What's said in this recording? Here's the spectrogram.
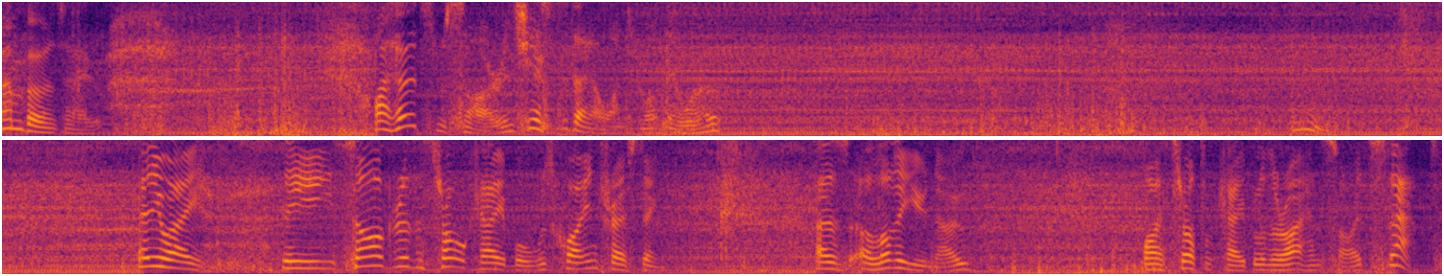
And burns out. I heard some sirens yesterday, I wondered what they were. Anyway, the saga of the throttle cable was quite interesting. As a lot of you know, my throttle cable on the right hand side snapped.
